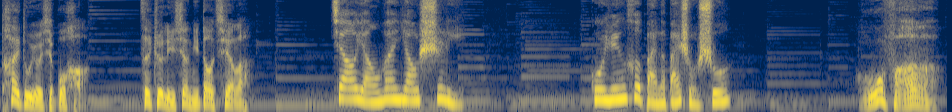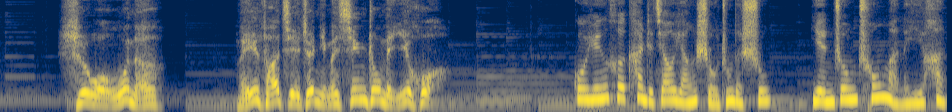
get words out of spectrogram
态度有些不好，在这里向你道歉了。骄阳弯腰施礼。古云鹤摆了摆手说：“无妨，是我无能，没法解决你们心中的疑惑。”古云鹤看着骄阳手中的书，眼中充满了遗憾。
